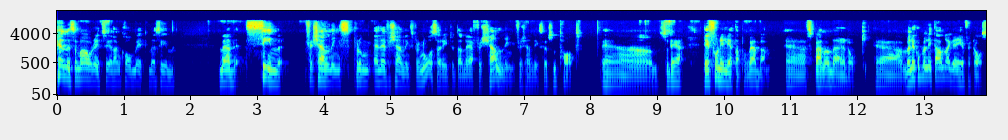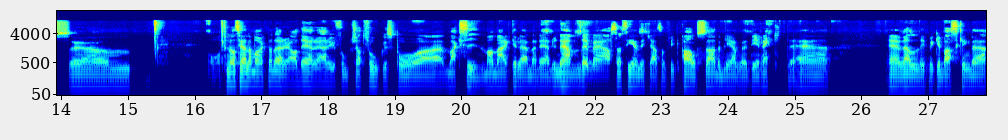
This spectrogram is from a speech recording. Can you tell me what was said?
Hennes och Mauritz redan kommit med sin, med sin försäljningsprognos, eller försäljningsprognos är det inte, utan det är försäljning, försäljningsresultat. Eh, så det, det får ni leta på webben. Eh, spännande är det dock. Eh, men det kommer lite andra grejer förstås. Eh, ja, finansiella marknader, ja där är det ju fortsatt fokus på uh, vaccin. Man märker det med det du nämnde med AstraZeneca som fick pausa. Det blev direkt eh, väldigt mycket bass kring det,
